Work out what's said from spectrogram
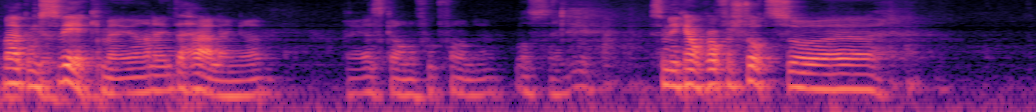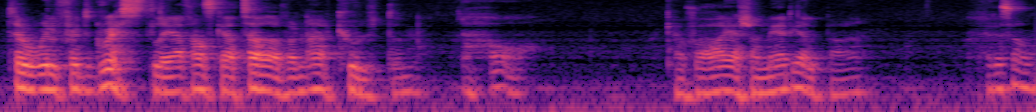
Malcolm svek mig och han är inte här längre. Jag älskar honom fortfarande. Vad säger du? Som ni kanske har förstått så eh, tror Wilfred Grestley att han ska ta över den här kulten. Jaha. Kanske ha er som medhjälpare. Är det så?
